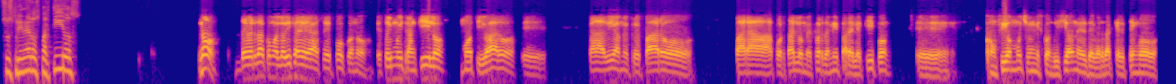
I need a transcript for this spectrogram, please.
sus primeros partidos? No, de verdad, como lo dije hace poco, no. Estoy muy tranquilo, motivado. Eh, cada día me preparo para aportar lo mejor de mí para el equipo. Eh, confío mucho en mis condiciones, de verdad que tengo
